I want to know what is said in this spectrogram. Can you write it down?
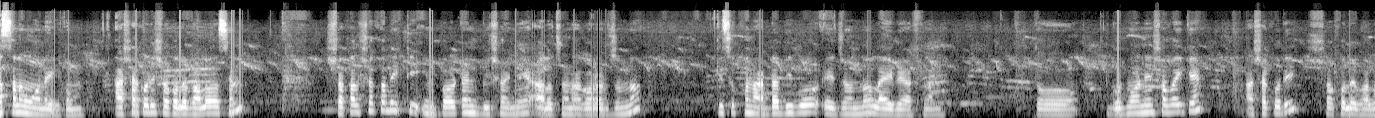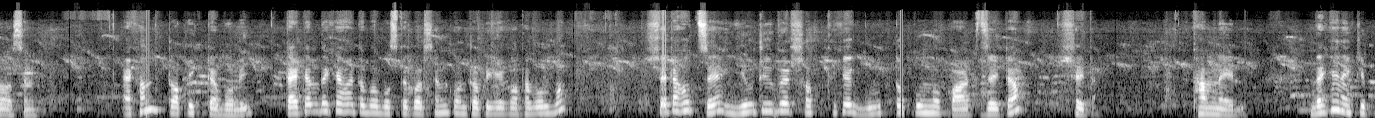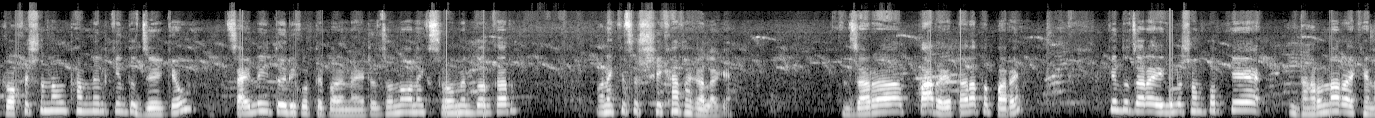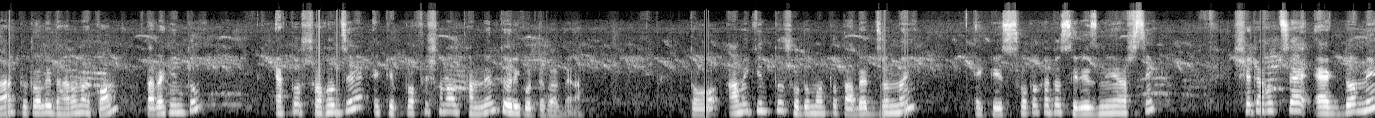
আসসালামু আলাইকুম। আশা করি সকলে ভালো আছেন। সকাল সকাল একটি ইম্পর্ট্যান্ট বিষয় নিয়ে আলোচনা করার জন্য কিছুক্ষণ আড্ডা দিব এই জন্য লাইভে আসলাম। তো গুড মর্নিং সবাইকে। আশা করি সকলে ভালো আছেন। এখন টপিকটা বলি। টাইটেল দেখে হয়তো বা বুঝতে পারছেন কোন টপিকে কথা বলব। সেটা হচ্ছে ইউটিউবের সব থেকে গুরুত্বপূর্ণ পার্ট যেটা, সেটা। থামনেইল দেখেন, একটি প্রফেশনাল থামনেল কিন্তু যে কেউ চাইলেই তৈরি করতে পারে না। এটার জন্য অনেক শ্রমের দরকার, অনেক কিছু শেখা থাকা লাগে। যারা পারে, তারা তো পারে, কিন্তু যারা এগুলো সম্পর্কে ধারণা রাখে না টোটালি ধারণা কম, তারা কিন্তু এত সহজে একটি প্রফেশনাল থামনেল তৈরি করতে পারবে না। তো আমি কিন্তু শুধুমাত্র তাদের জন্যই একটি ছোটোখাটো সিরিজ নিয়ে আসছি। সেটা হচ্ছে একদমই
